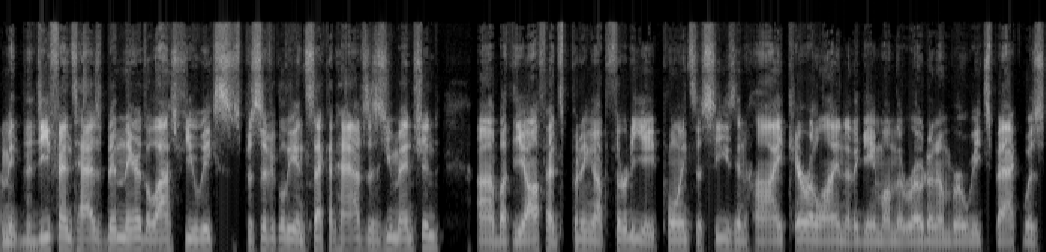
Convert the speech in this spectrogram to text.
I mean, the defense has been there the last few weeks, specifically in second halves, as you mentioned. Uh, but the offense putting up 38 points, a season high. Carolina, the game on the road a number of weeks back, was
